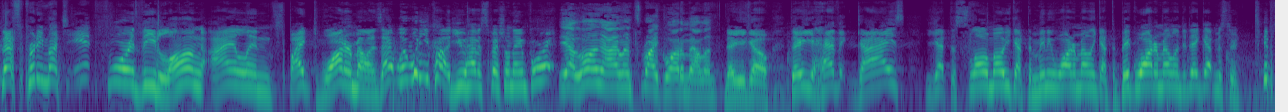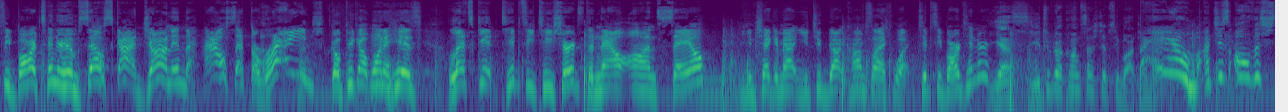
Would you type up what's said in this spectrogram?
That's pretty much it for the Long Island spiked watermelon. Is that what, what do you call it? You have a special name for it? Yeah, Long Island spiked watermelon. There you go. There you have it, guys. You got the slow-mo, you got the mini watermelon, you got the big watermelon. Today got Mr. Tipsy Bartender himself, Sky John, in the house at the range. Go pick up one of his Let's Get Tipsy t-shirts. They're now on sale. You can check him out, youtube.com slash what, Tipsy Bartender? Yes, youtube.com slash Tipsy Bartender. Damn, I just, all this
